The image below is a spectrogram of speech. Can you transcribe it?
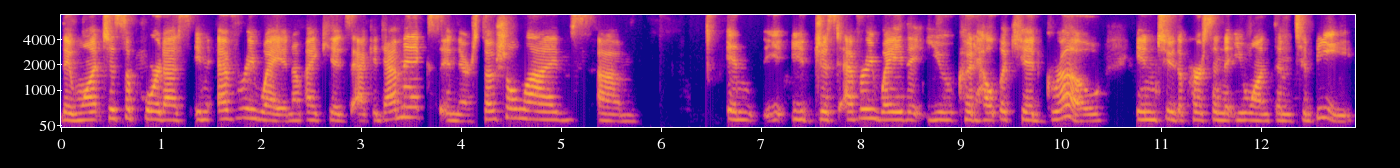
They want to support us in every way in my kids' academics, in their social lives, um, in just every way that you could help a kid grow into the person that you want them to be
